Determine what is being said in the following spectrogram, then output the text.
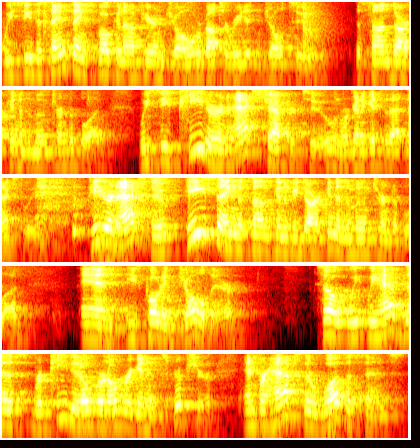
We see the same thing spoken of here in Joel. We're about to read it in Joel 2. The sun darkened and the moon turned to blood. We see Peter in Acts chapter 2, and we're going to get to that next week. Peter in Acts 2, he's saying the sun's going to be darkened and the moon turned to blood. And he's quoting Joel there. So we, we have this repeated over and over again in Scripture. And perhaps there was a sense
